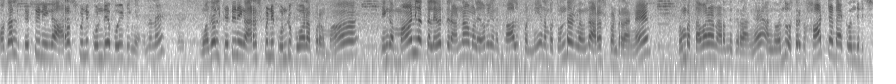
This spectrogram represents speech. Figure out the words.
முதல் செட்டு நீங்கள் அரெஸ்ட் பண்ணி கொண்டே போயிட்டீங்க. என்னென்ன முதல் செட்டு நீங்கள் அரெஸ்ட் பண்ணி கொண்டு போன அப்புறமா எங்கள் மாநில தலைவர் திரு அண்ணாமலை அவர்கள் எனக்கு கால் பண்ணி நம்ம தொண்டர்களை வந்து அரெஸ்ட் பண்ணுறாங்க ரொம்ப தவறாக நடந்துக்கிறாங்க. அங்கே வந்து ஒருத்தருக்கு ஹார்ட் அட்டாக் வந்துடுச்சு.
